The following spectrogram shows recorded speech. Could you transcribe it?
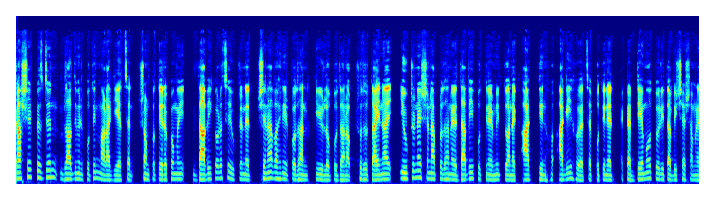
রাশিয়ার প্রেসিডেন্ট ভ্লাদিমির পুতিন মারা গিয়েছেন। সম্প্রতি এরকমই দাবি করেছে ইউক্রেনের সেনাবাহিনীর প্রধান কিরিলো বুধানব শুধু তাই নয়, ইউক্রেনের সেনাপ্রধানের দাবি পুতিনের মৃত্যু অনেক আট দিন আগেই হয়েছে। পুতিনের একটা ডেমো তৈরি তা বিশ্বের সামনে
